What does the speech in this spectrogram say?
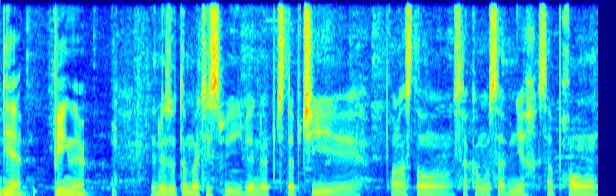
Yeah, being there. Et les automatismes, ils viennent petit à petit et pour l'instant, ça commence à venir. Ça prend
